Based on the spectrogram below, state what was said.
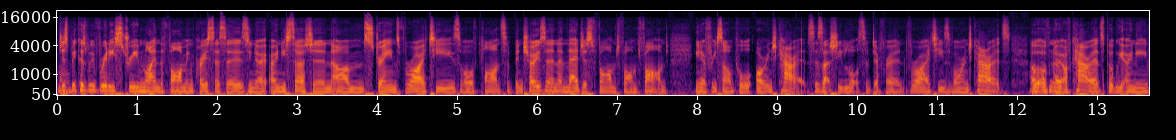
just because we've really streamlined the farming processes. You know, only certain um, strains, varieties of plants have been chosen and they're just farmed, farmed, farmed. You know, for example, orange carrots. There's actually lots of different varieties of orange carrots, of, of no, of carrots, but we only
